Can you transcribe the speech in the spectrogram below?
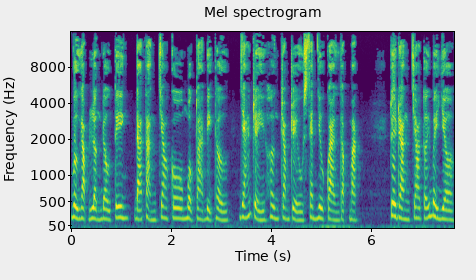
vừa gặp lần đầu tiên đã tặng cho cô một tòa biệt thự giá trị hơn trăm triệu xem như quà gặp mặt. Tuy rằng cho tới bây giờ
